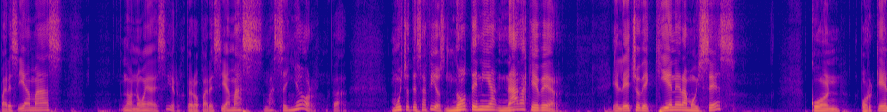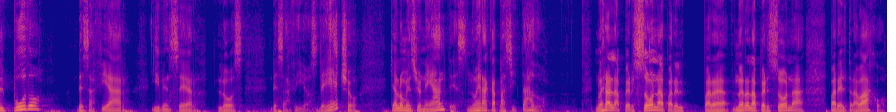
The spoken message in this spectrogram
parecía más, no, no voy a decir, pero parecía más, más señor, ¿verdad? Muchos desafíos. No tenía nada que ver el hecho de quién era Moisés con por qué él pudo desafiar y vencer los desafíos. De hecho, ya lo mencioné antes, no era capacitado. No era la persona para el, para, no era la persona para el trabajo.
